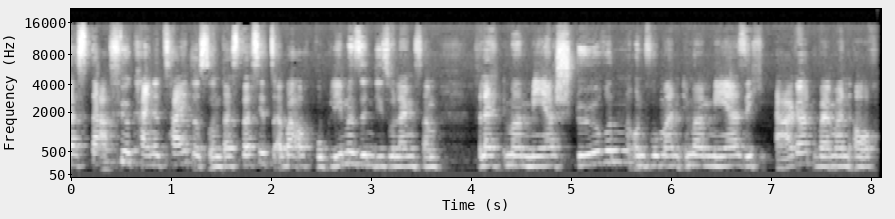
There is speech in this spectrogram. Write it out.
dass dafür keine Zeit ist und dass das jetzt aber auch Probleme sind, die so langsam vielleicht immer mehr stören und wo man immer mehr sich ärgert, weil man auch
